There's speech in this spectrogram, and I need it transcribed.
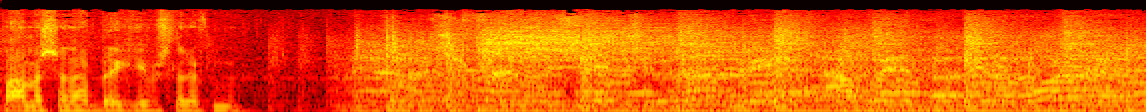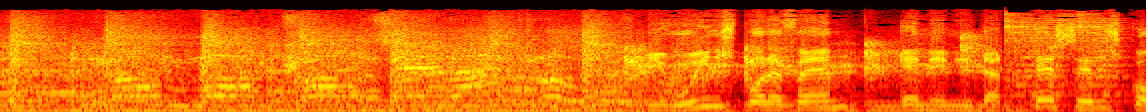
Πάμε σε ένα break και επιστρέφουμε. Η Winsport FM 94,6.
